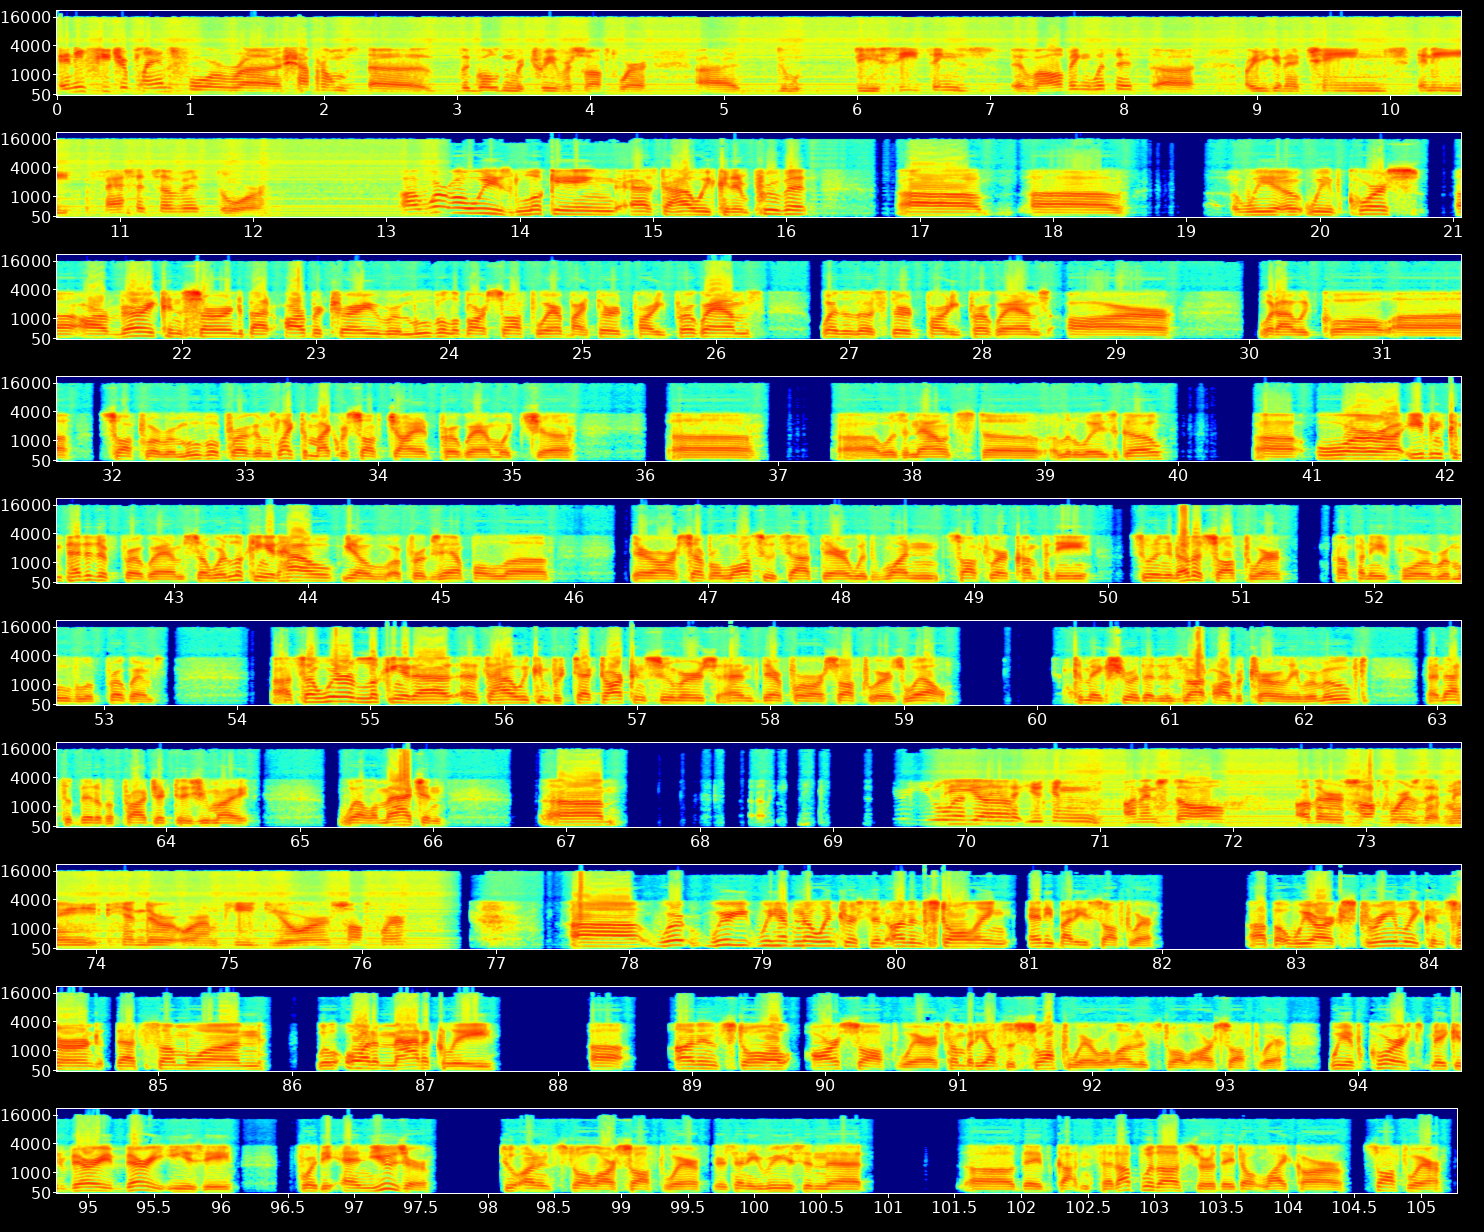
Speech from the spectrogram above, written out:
any future plans for uh, Shop at Home's uh, the Golden Retriever software? Uh, do, do you see things evolving with it? Uh, are you going to change any facets of it, or? Uh, we're always looking as to how we can improve it. Uh, uh, we, uh, we, of course, uh, are very concerned about arbitrary removal of our software by third party programs, whether those third party programs are what I would call software removal programs, like the Microsoft Giant program, which was announced a little ways ago uh, or uh, even competitive programs. So we're looking at how, you know, for example, uh, there are several lawsuits out there with one software company suing another software company for removal of programs. Uh, so we're looking at uh, as to how we can protect our consumers and therefore our software as well to make sure that it is not arbitrarily removed. And that's a bit of a project, as you might well imagine. Um, you the, uh, that you can uninstall other softwares that may hinder or impede your software? Uh, we're, we we have no interest in uninstalling anybody's software, uh, but we are extremely concerned that someone will automatically uh, uninstall our software. Somebody else's software will uninstall our software. We, of course, make it very, very easy for the end user to uninstall our software if there's any reason that uh, they've gotten fed up with us or they don't like our software.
